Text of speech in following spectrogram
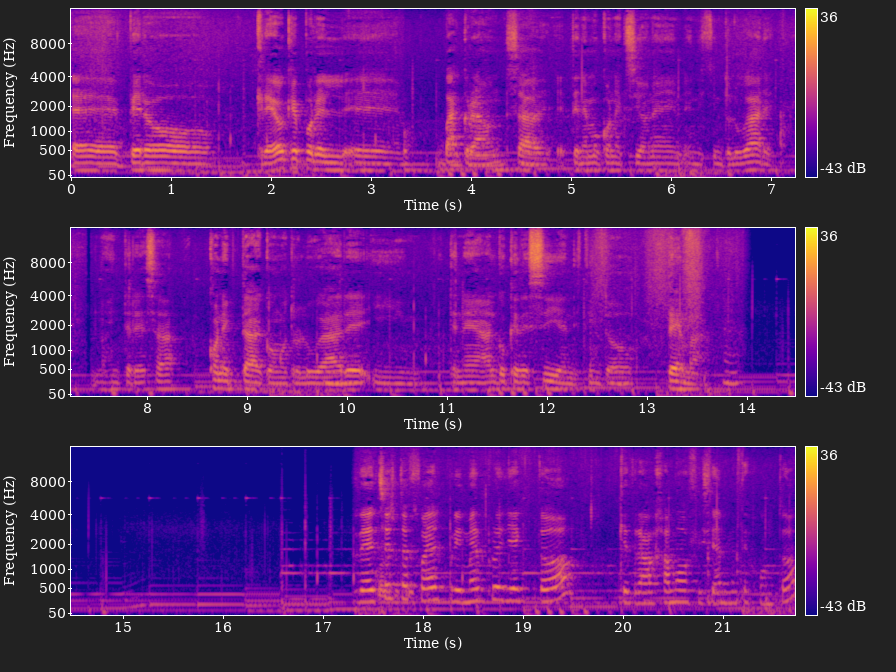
eh, pero creo que por el eh, background, ¿sabes? Tenemos conexiones en, en distintos lugares. Nos interesa conectar con otros lugares y tener algo que decir en distintos temas. De hecho, este fue el primer proyecto que trabajamos oficialmente juntos.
